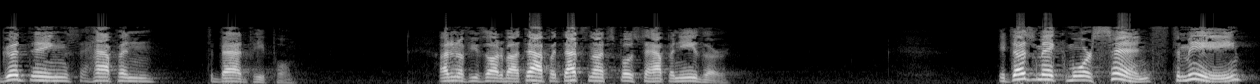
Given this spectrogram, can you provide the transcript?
good things happen to bad people. I don't know if you've thought about that, but that's not supposed to happen either. It does make more sense to me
